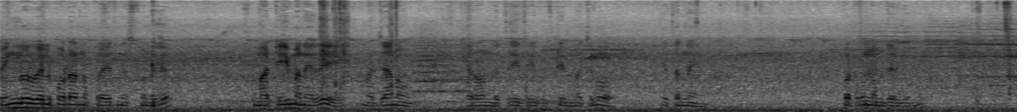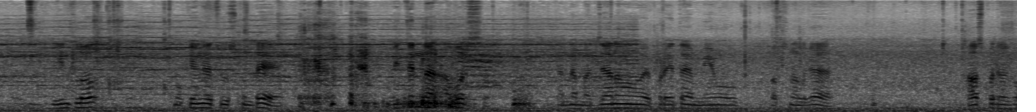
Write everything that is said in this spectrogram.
బెంగళూరు వెళ్ళిపోవడానికి ప్రయత్నిస్తుండగా మా టీం అనేది మధ్యాహ్నం అరౌండ్ త్రీ త్రీ ఫిఫ్టీన్ మధ్యలో ఇతన్ని పట్టుకున్నాం జరిగింది. దీంట్లో ముఖ్యంగా చూసుకుంటే విత్ ఇన్ అవర్స్ అంటే మధ్యాహ్నం ఎప్పుడైతే మేము పర్సనల్గా హాస్పిటల్కి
